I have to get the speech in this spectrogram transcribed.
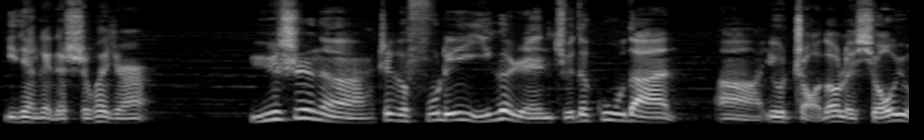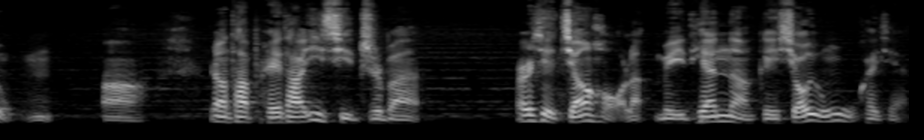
一天给他十块钱。于是呢，这个福林一个人觉得孤单啊，又找到了小勇啊，让他陪他一起值班，而且讲好了每天呢给小勇五块钱。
